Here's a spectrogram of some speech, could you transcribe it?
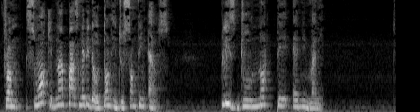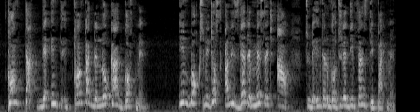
From small kidnappers, maybe they will turn into something else. Please do not pay any money. Contact the contact the local government. Inbox me. Just at least get the message out to the interim to the defense department.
